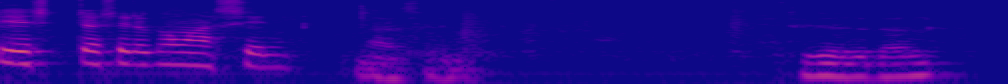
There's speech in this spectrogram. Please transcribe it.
টেস্টটা সেরকম আসেনি। আছে ঠিক আছে তাহলে।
